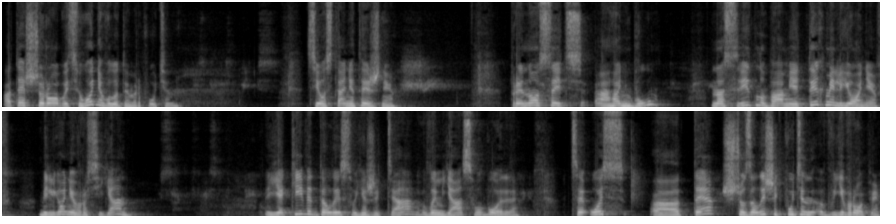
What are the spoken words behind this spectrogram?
А те, що робить сьогодні Володимир Путін, ці останні тижні, приносить ганьбу на світлу пам'ять тих мільйонів, мільйонів росіян, які віддали своє життя в ім'я свободи. Це ось а, те, що залишить Путін в Європі.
